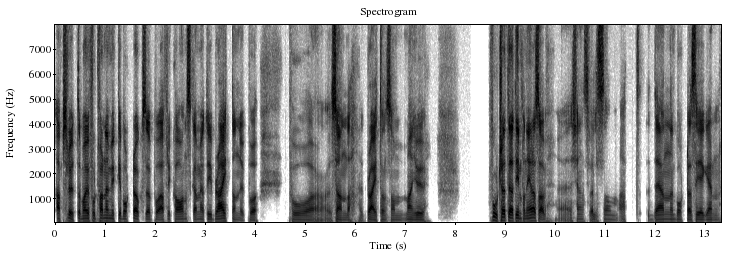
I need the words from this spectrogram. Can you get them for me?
absolut. De har ju fortfarande mycket borta också på afrikanska, möter ju Brighton nu på på söndag. Ett Brighton som man ju fortsätter att imponeras av. Eh, känns väl som att den borta segern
